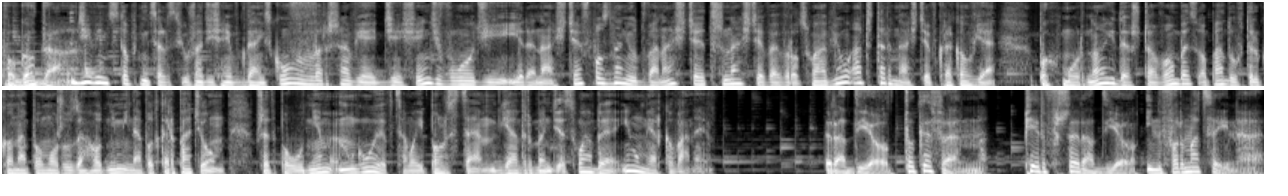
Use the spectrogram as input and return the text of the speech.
Pogoda. 9 stopni Celsjusza dzisiaj w Gdańsku, w Warszawie 10, w Łodzi 11, w Poznaniu 12, 13 we Wrocławiu, a 14 w Krakowie. Pochmurno i deszczowo, bez opadów tylko na Pomorzu Zachodnim i na Podkarpaciu. Przed południem mgły w całej Polsce. Wiatr będzie słaby i umiarkowany. Radio TOK FM. Pierwsze radio informacyjne.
